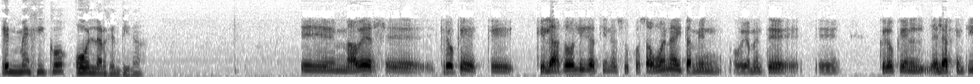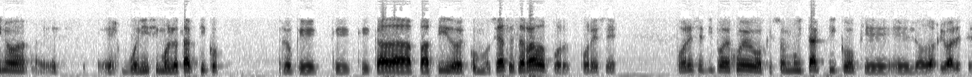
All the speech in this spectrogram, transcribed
en México o en la Argentina? Eh, a ver, eh, creo que, que, que las dos ligas tienen sus cosas buenas y también, obviamente, eh, creo que el, el argentino es, es buenísimo en lo táctico. Creo que, que, que cada partido es como se hace cerrado por por ese por ese tipo de juegos que son muy tácticos, que eh, los dos rivales te,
